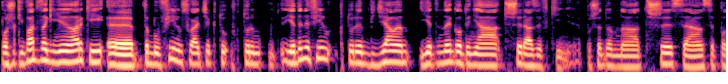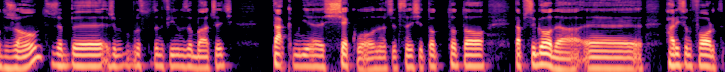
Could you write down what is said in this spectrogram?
Poszukiwacz zaginionej arki e, to był film, słuchajcie, w którym jedyny film, który widziałem jednego dnia trzy razy w kinie. Poszedłem na trzy seanse pod rząd, żeby, żeby po prostu ten film zobaczyć tak mnie siekło, znaczy w sensie to, to, to ta przygoda. E, Harrison Ford,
